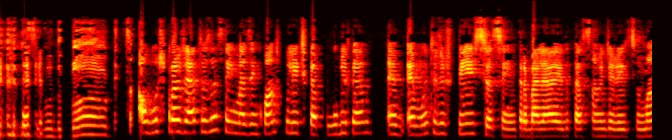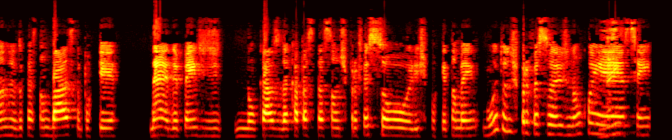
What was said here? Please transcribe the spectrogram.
no segundo bloco. Alguns projetos assim, mas enquanto política pública é, é muito difícil assim trabalhar a educação em direitos humanos, educação básica, porque né, depende, de, no caso da capacitação dos professores, porque também muitos dos professores não conhecem.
